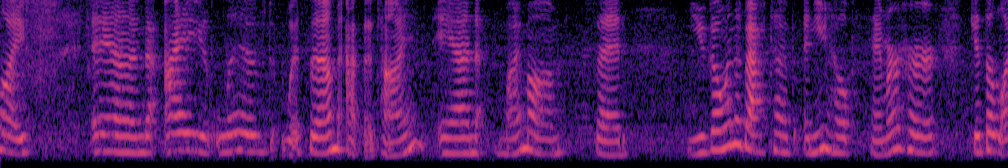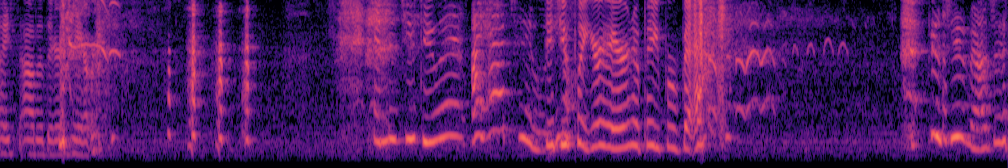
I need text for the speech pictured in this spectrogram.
lice, and I lived with them at the time. And my mom said, "You go in the bathtub and you help him or her get the lice out of their hair." and did you do it? I had to. Did you put your hair in a paper bag? Could you imagine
